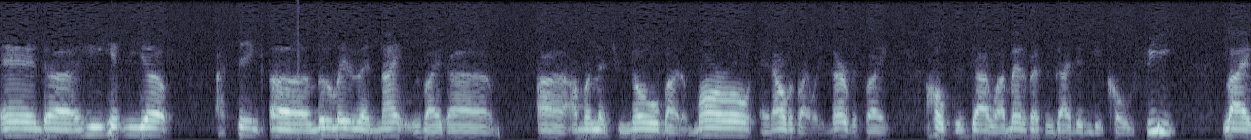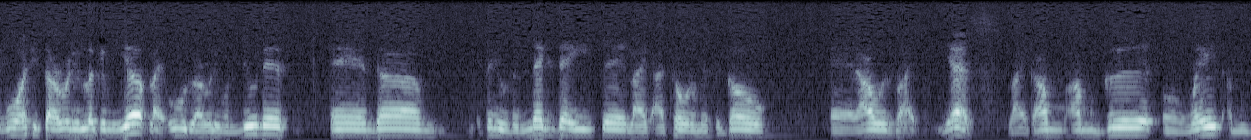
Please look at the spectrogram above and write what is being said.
And uh, he hit me up. I think uh, a little later that night was like, uh, uh, I'm gonna let you know by tomorrow. And I was like, really nervous. Like, I hope this guy, well, I manifest this guy didn't get cold feet. Like, once he started really looking me up, like, ooh, do I really want to do this? And um, I think it was the next day he said, like, I told him it's a go and I was like, yes, like I'm I'm good on weight. I'm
